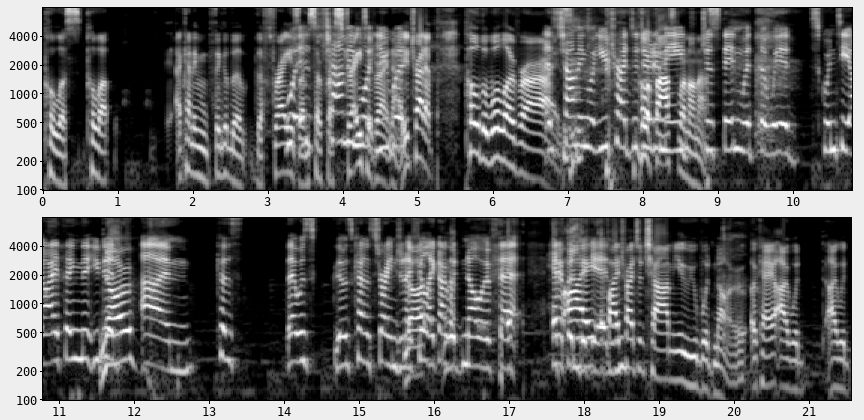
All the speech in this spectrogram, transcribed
pull us pull up. I can't even think of the, the phrase. Well, I'm so frustrated right now. you try to pull the wool over our eyes. It's charming what you tried to do to me one on us. just then with the weird squinty eye thing that you did. No. Um, because that was that was kind of strange, and No, I feel like I no. would know if that if happened I again. if I tried to charm you, you would know. Okay, I would I would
